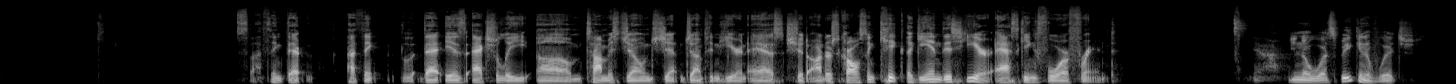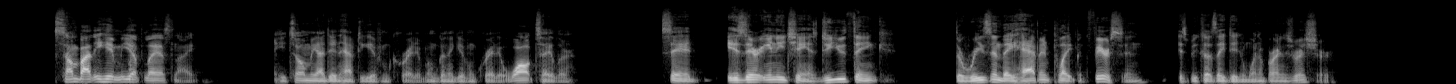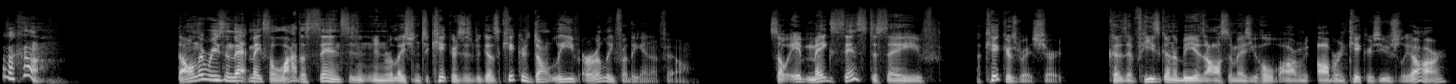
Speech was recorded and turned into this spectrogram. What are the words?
So I think that I think that is actually um, Thomas Jones j- jumped in here and asked, "Should Anders Carlson kick again this year?" Asking for a friend. Yeah. You know what? Speaking of which, somebody hit me up last night. He told me I didn't have to give him credit. I'm going to give him credit. Walt Taylor said, "Is there any chance? Do you think the reason they haven't played McPherson is because they didn't want to burn his red shirt. I was like, huh. The only reason that makes a lot of sense in, in relation to kickers is because kickers don't leave early for the NFL. So it makes sense to save a kicker's red shirt. Because if he's going to be as awesome as you hope Auburn kickers usually are,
